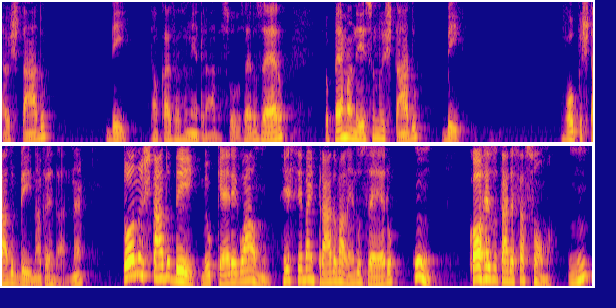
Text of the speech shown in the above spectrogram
É o estado B. Então, caso as minhas entradas for 0, 0, eu permaneço no estado B. Vou para o estado B, na verdade, né? Estou no estado D, meu carry é igual a 1. Recebo a entrada valendo 0, 1. Qual o resultado dessa soma? 1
